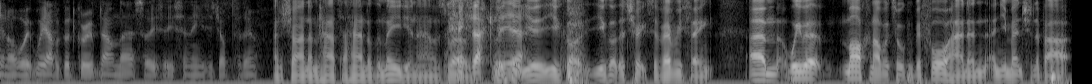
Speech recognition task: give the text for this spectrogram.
you know, we, we have a good group down there, so it's, it's an easy job to do. and showing them how to handle the media now as well. Exactly, You, yeah. you, you got you've got the tricks of everything. Um, we were Mark and I were talking beforehand, and, and you mentioned about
